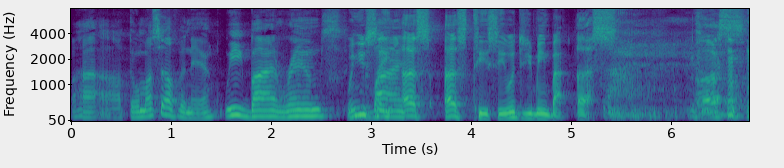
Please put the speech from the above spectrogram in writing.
I, I'll throw myself in there, we buying rims. When you say us, us, TC, what do you mean by us? Us.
